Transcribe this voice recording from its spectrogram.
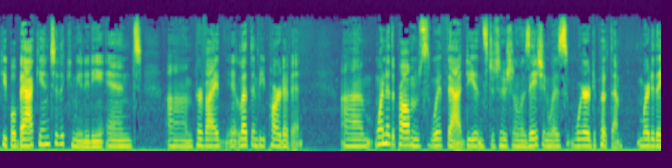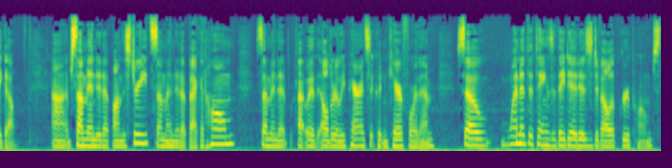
people back into the community and um, provide, let them be part of it. Um, one of the problems with that deinstitutionalization was where to put them. Where do they go? Uh, some ended up on the streets, some ended up back at home, some ended up uh, with elderly parents that couldn't care for them. So, one of the things that they did is develop group homes.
